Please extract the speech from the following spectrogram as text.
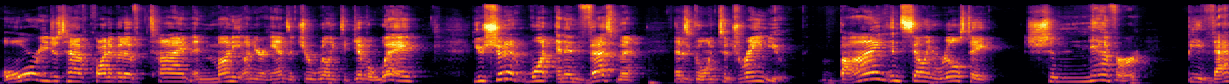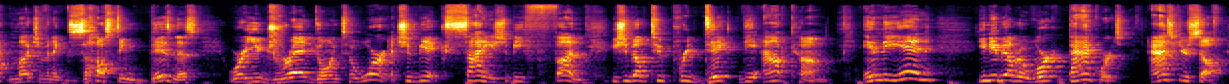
or you just have quite a bit of time and money on your hands that you're willing to give away, you shouldn't want an investment that is going to drain you. Buying and selling real estate should never be that much of an exhausting business where you dread going to work. It should be exciting. It should be fun. You should be able to predict the outcome. In the end, you need to be able to work backwards. Ask yourself,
